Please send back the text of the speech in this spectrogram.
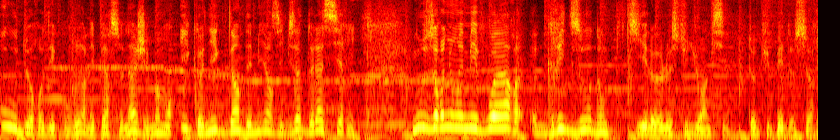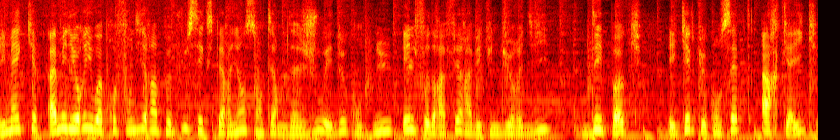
ou de redécouvrir les personnages et moments iconiques d'un des meilleurs épisodes de la série. Nous aurions aimé voir Grizzo, donc, qui est le, studio hein, qui s'est occupé de ce remake, améliorer ou approfondir un peu plus l'expérience en termes d'ajout et de contenu, et il faudra faire avec une durée de vie d'époque et quelques concepts archaïques.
